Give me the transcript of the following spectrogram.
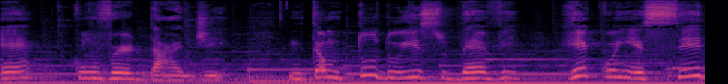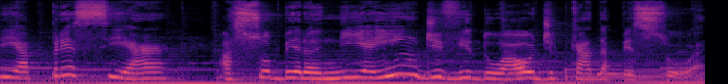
é com verdade. Então, tudo isso deve reconhecer e apreciar a soberania individual de cada pessoa.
